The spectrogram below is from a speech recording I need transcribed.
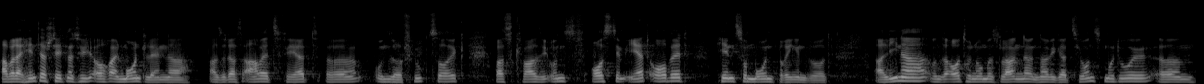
Aber dahinter steht natürlich auch ein Mondländer, also das Arbeitspferd, äh, unser Flugzeug, was quasi uns aus dem Erdorbit hin zum Mond bringen wird. Alina, unser autonomes Lande- und Navigationsmodul, ähm,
